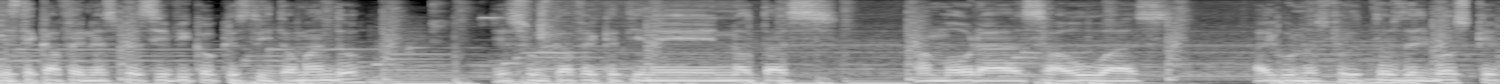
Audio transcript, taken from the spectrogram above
Este café en específico que estoy tomando es un café que tiene notas a moras, a uvas, algunos frutos del bosque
